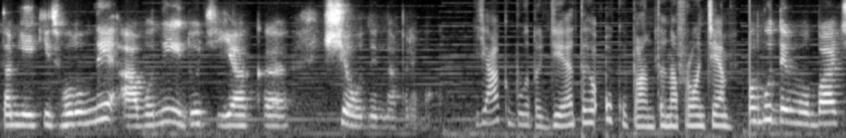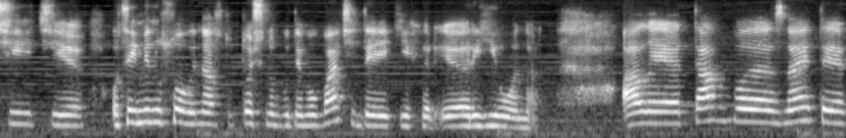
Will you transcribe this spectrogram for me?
Там є якийсь головний, а вони йдуть як е, ще один напрямок. Як будуть діяти окупанти на фронті? Ми будемо бачити оцей мінусовий наступ, точно будемо бачити в деяких е, регіонах. Але там, знаєте,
